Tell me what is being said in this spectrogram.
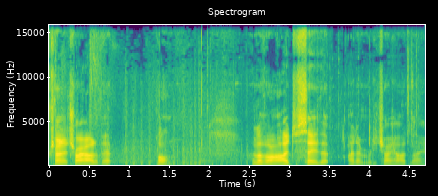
trying to try hard a bit. Well, I love. I just say that I don't really try hard now.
